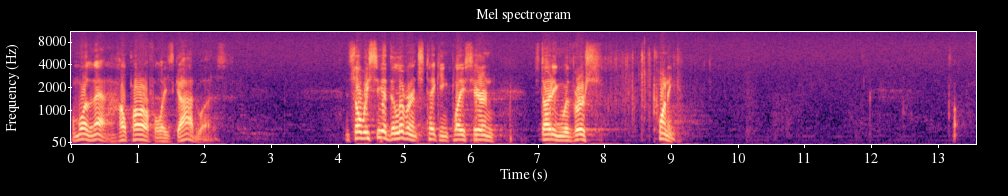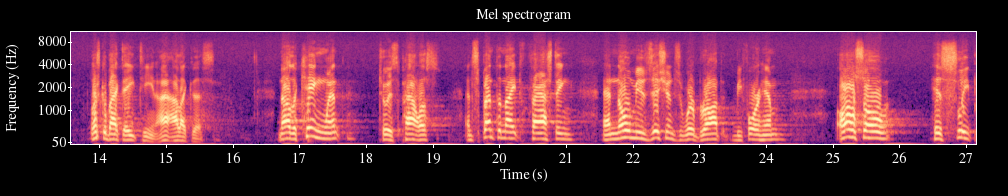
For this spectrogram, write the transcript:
Well, more than that, how powerful his God was. And so we see a deliverance taking place here, and starting with verse 20. Let's go back to 18. I, I like this. Now the king went to his palace and spent the night fasting, and no musicians were brought before him. Also, his sleep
